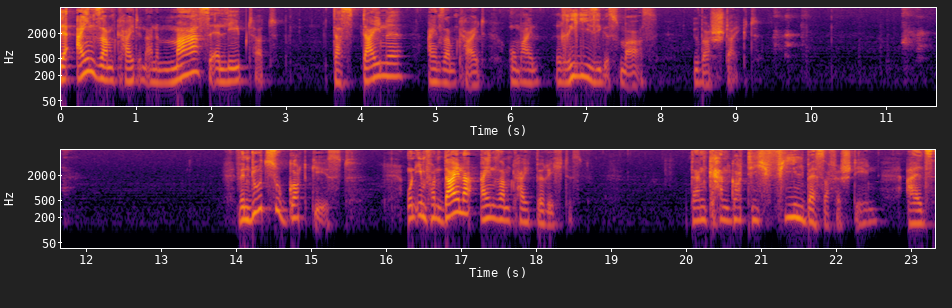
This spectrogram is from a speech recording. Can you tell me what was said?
der Einsamkeit in einem Maße erlebt hat, dass deine Einsamkeit um ein riesiges Maß übersteigt. Wenn du zu Gott gehst und ihm von deiner Einsamkeit berichtest, dann kann Gott dich viel besser verstehen als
